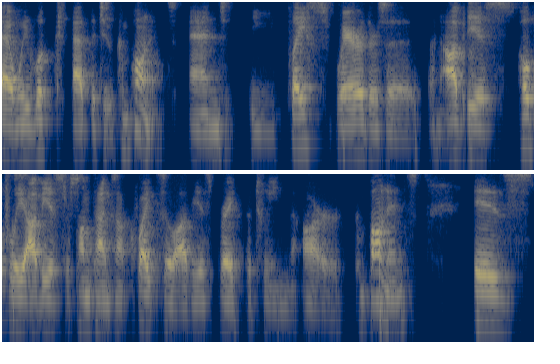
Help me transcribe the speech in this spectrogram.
and we look at the two components. And the place where there's a an obvious, hopefully obvious, or sometimes not quite so obvious break between our components is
